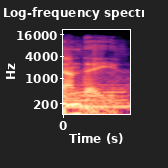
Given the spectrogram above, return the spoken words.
Sunday.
